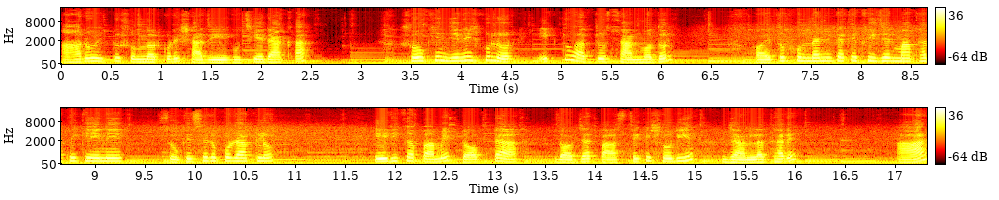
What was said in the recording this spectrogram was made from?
আরও একটু সুন্দর করে সাজিয়ে গুছিয়ে রাখা। শৌখিন জিনিসগুলোর একটু আদ্র স্থান বদল। হয়তো ফুলদানিটাকে ফ্রিজের মাথা থেকে এনে শোকেসের ওপর রাখল। এরিকা পামের টপটা দরজার পাশ থেকে সরিয়ে জানলার ধারে। আর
